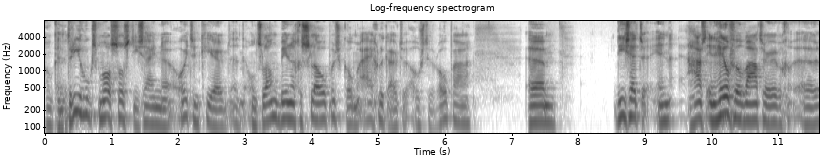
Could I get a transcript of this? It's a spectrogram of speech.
Oké. En driehoeksmossels die zijn eh, ooit een keer eh, ons land binnengeslopen. Ze komen eigenlijk uit Oost-Europa. Ehm, die zetten in, haast in heel veel water eh,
